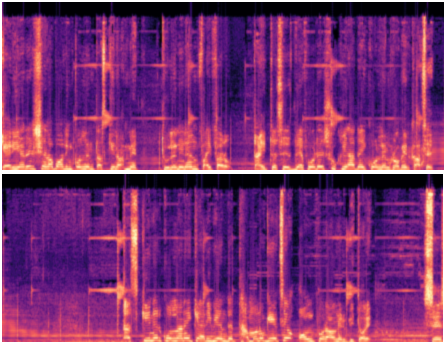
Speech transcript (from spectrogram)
ক্যারিয়ারের সেরা বোলিং করলেন তাসকিন আহমেদ। তুলে নিলেন ফাইফারও দায়িত্ব শেষ দেফোর্ডে সুক্রিয়া আদায় করলেন রবের কাছে। তাসকিনের কল্যাণে ক্যারিবিয়ানদের থামানো গিয়েছে অল্প রাউন্ডের ভিতরে। শেষ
